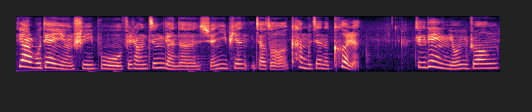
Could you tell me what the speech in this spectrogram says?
第二部电影是一部非常经典的悬疑片，叫做《看不见的客人》。这个电影由一桩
